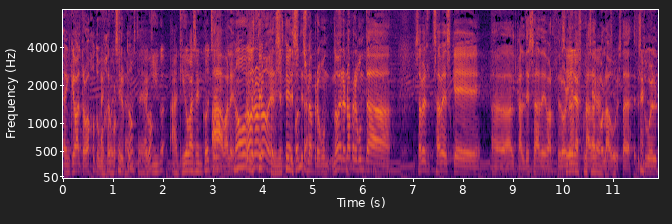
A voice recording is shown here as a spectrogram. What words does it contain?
en qué va al trabajo, tu en mujer, por coche, cierto? claro, estoy aquí, aquí o vas en coche Ah, vale. no, no, no, estoy- no, pero es, yo estoy en es- contra es una pregunta. No, era una pregunta. ¿Sabes, sabes que la alcaldesa de Barcelona, Sí, la escuché, Ada la Colau, está- estuvo el,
